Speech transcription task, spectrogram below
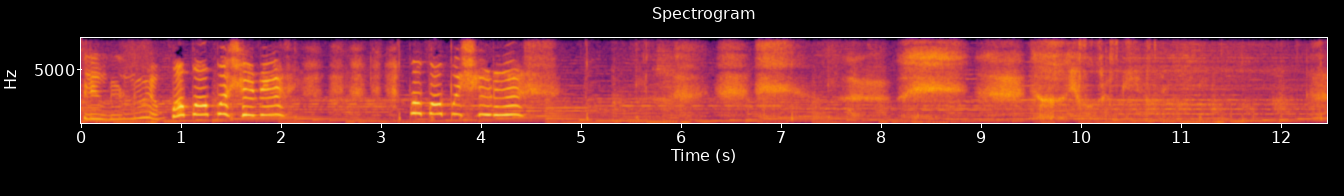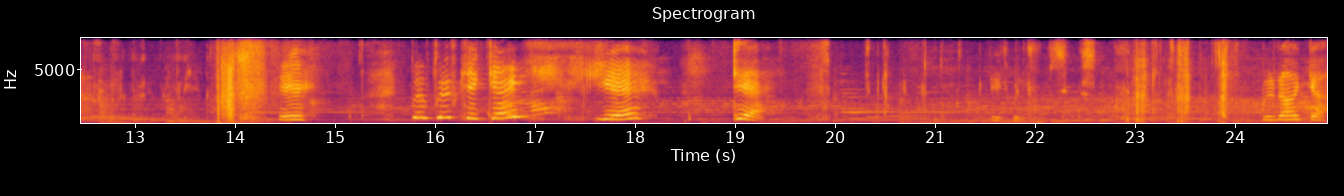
Seviniyorum. Baba başarır. Baba. Eh, Bebek şeker ye ye. Etmelisiniz. Biraz gel.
